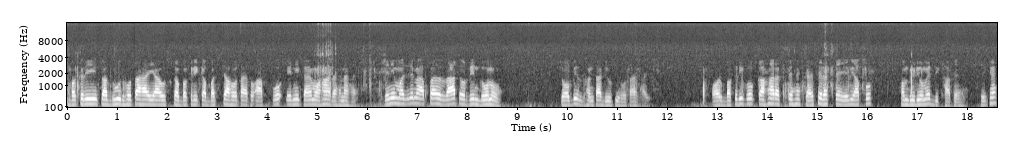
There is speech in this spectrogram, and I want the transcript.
बकरी का दूध होता है या उसका बकरी का बच्चा होता है तो आपको एनी टाइम वहाँ रहना है। यानी मजरे में आपका रात और दिन दोनों चौबीस घंटा ड्यूटी होता है भाई। और बकरी को कहाँ रखते हैं, कैसे रखते हैं, ये भी आपको हम वीडियो में दिखाते हैं, ठीक है?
